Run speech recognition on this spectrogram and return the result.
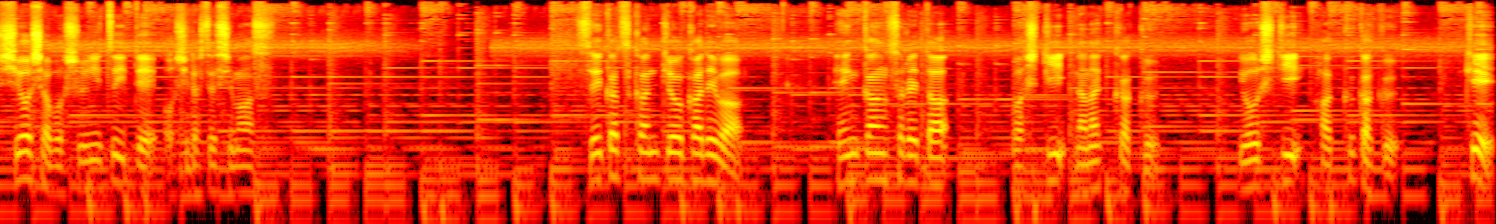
使用者募集についてお知らせします。生活環境課では返還された和式7区画洋式8区画計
